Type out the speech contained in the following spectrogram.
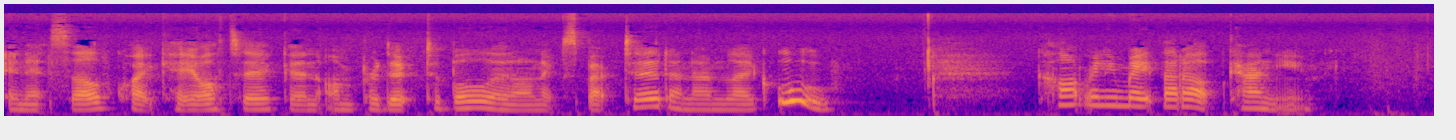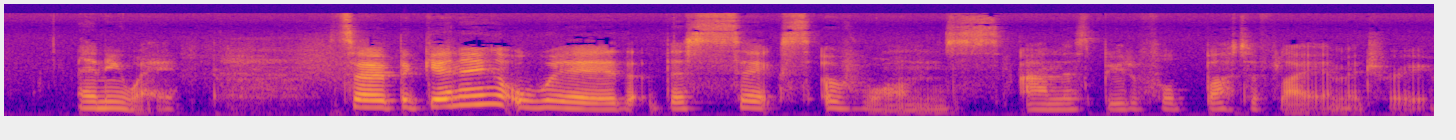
in itself quite chaotic and unpredictable and unexpected. And I'm like, ooh, can't really make that up, can you? Anyway, so, beginning with the Six of Wands and this beautiful butterfly imagery.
